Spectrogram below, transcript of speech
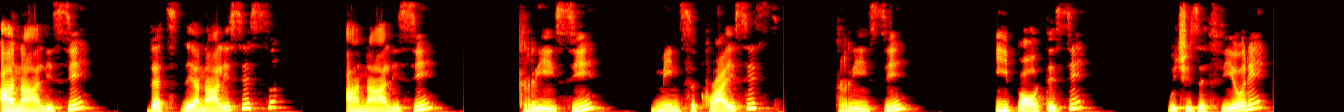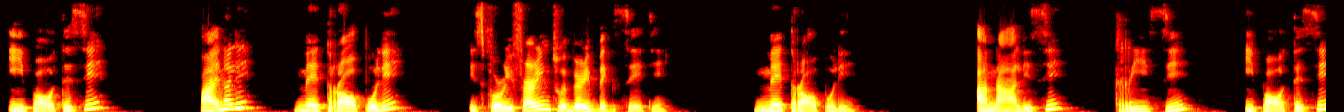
Analisi, that's the analysis. Analisi. Crisi means crisis. Crisi. Ipotesi, which is a theory. Ipotesi. Finally, metropoli is for referring to a very big city. Metropoli. Analisi crisi, ipotesi,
